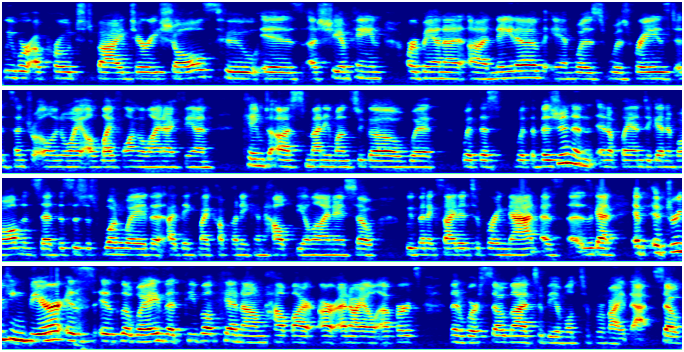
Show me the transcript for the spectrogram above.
We were approached by Jerry Schulz, who is a Champaign Urbana uh, native and was was raised in Central Illinois, a lifelong Illini fan. Came to us many months ago with with this with the vision and, and, a plan to get involved and said this is just one way that i think my company can help the Illini. So we've been excited to bring that as, as again if, if drinking beer is is the way that people can um, help our, our nil efforts then we're so glad to be able to provide that. So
